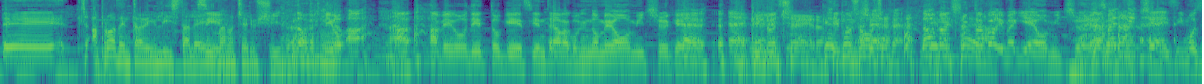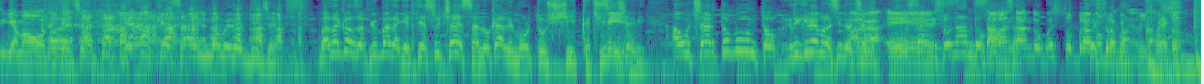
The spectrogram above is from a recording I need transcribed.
E, cioè, ha provato ad entrare in lista lei, Sì. ma non c'è riuscita. No, perché io ah, ah, avevo detto che si entrava con il nome Omic che, Eh, Che non c'era. Che che tu non c'era. che No, non ma il portafoglio, ma chi è Omic? Eh, ma il DJ, sì, mo si chiama Eh, Omic. cioè, neanche sai il nome del DJ. Ma la cosa più bella che ti è successa locale molto chic. Ci Sì. dicevi a un certo punto, ricreiamo la situazione. Allora, tu eh, stavi suonando stava cosa? andando questo brano Questo proprio qua. qui. Questo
